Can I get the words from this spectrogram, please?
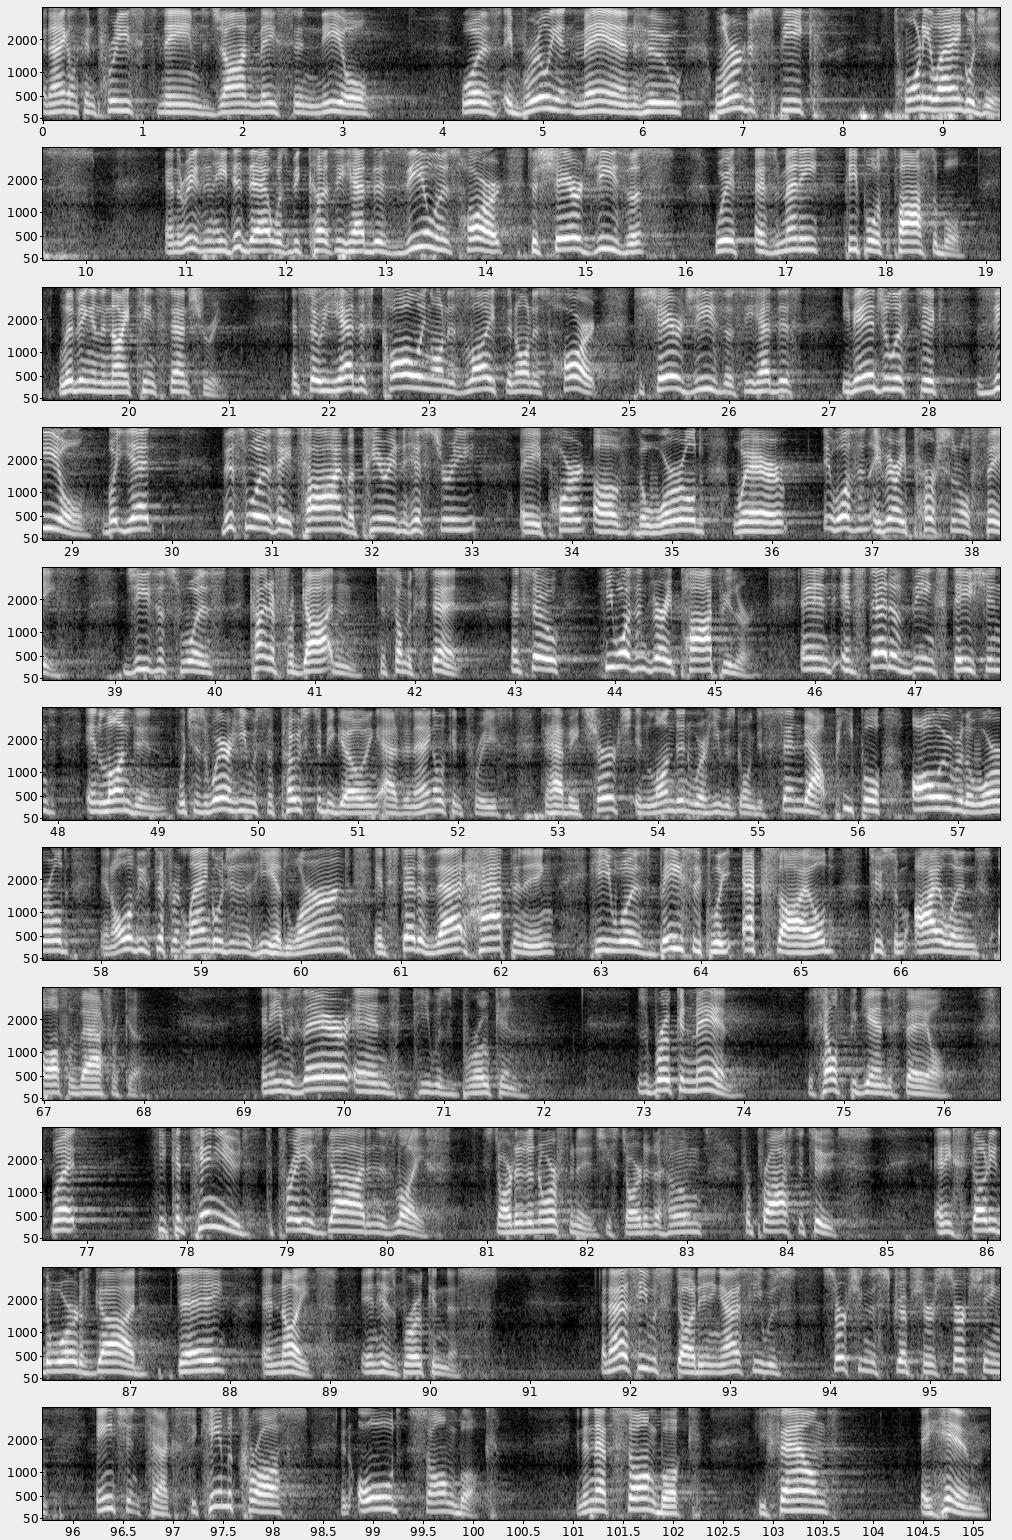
an Anglican priest named John Mason Neale was a brilliant man who learned to speak 20 languages. And the reason he did that was because he had this zeal in his heart to share Jesus with as many people as possible living in the 19th century. And so he had this calling on his life and on his heart to share Jesus. He had this evangelistic zeal, but yet this was a time, a period in history, a part of the world where it wasn't a very personal faith. Jesus was kind of forgotten to some extent. And so he wasn't very popular. And instead of being stationed in London, which is where he was supposed to be going as an Anglican priest, to have a church in London where he was going to send out people all over the world in all of these different languages that he had learned. Instead of that happening, he was basically exiled to some islands off of Africa. And he was there and he was broken. He was a broken man. His health began to fail. But he continued to praise God in his life. He started an orphanage, he started a home for prostitutes, and he studied the Word of God day and night in his brokenness. And as he was studying, as he was searching the scriptures, searching ancient texts, he came across an old songbook. And in that songbook, he found a hymn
